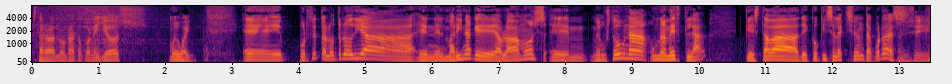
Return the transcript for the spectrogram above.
estar hablando un rato con ellos, muy guay. Eh, por cierto, el otro día en el Marina que hablábamos, eh, me gustó una, una mezcla que estaba de Cocky Selection, ¿te acuerdas? Sí.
